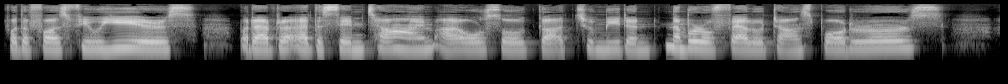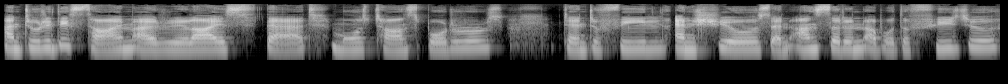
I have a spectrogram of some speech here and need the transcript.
for the first few years. But after, at the same time, I also got to meet a number of fellow transporters and during this time, I realized that most transporters tend to feel anxious and uncertain about the future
